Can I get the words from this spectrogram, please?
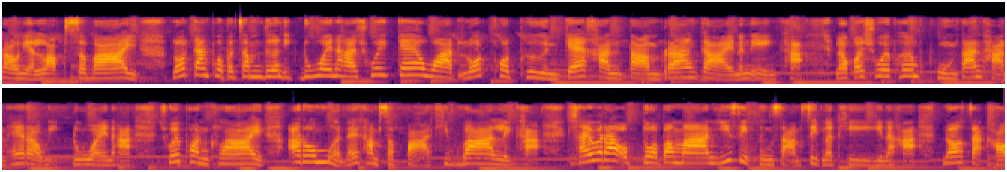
เราเนี่ยหลับสบายลดการปวดประจำเดือนอีกด้วยนะคะ ช่วยแก้หวัดลดผดผื่นแก้คันตามร่างกายนั่นเองค่ะ แล้วก็ช่วยเพิ่มภูมิต้านทานให้เราอีกด้วยนะคะ ช่วยผ่อนคลาย อารมณ์เหมือนได้ทำสปาที่บ้านเลยค่ะ ใช้เวลาอบตัวประมาณ 20-30 นาทีนะคะ นอกจากเขา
